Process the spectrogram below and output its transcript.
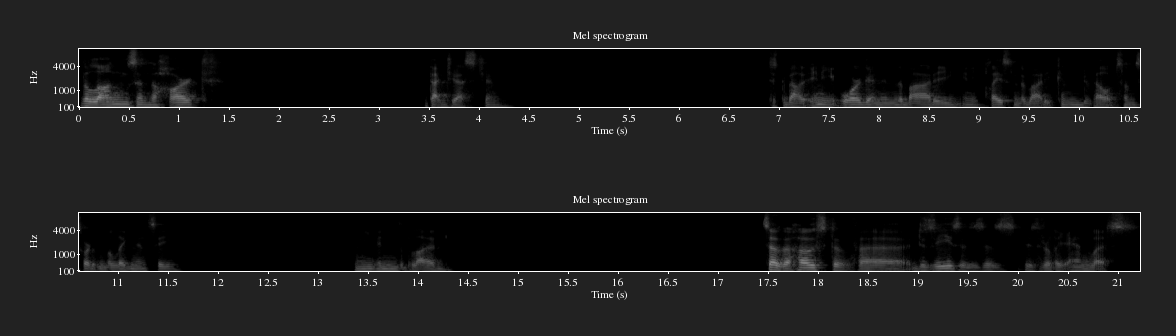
the lungs and the heart, digestion. Just about any organ in the body, any place in the body can develop some sort of malignancy, and even in the blood. So the host of uh, diseases is, is really endless.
